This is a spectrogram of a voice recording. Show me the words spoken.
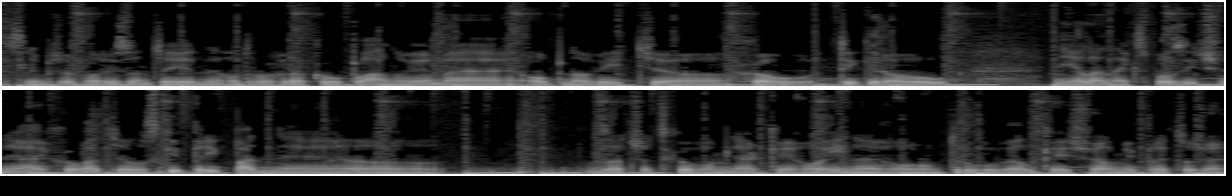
myslím, že v horizonte jedného, dvoch rokov plánujeme obnoviť chov tigrov nielen expozične, aj chovateľsky, prípadne začať chovom nejakého iného druhu veľkej šelmy, pretože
